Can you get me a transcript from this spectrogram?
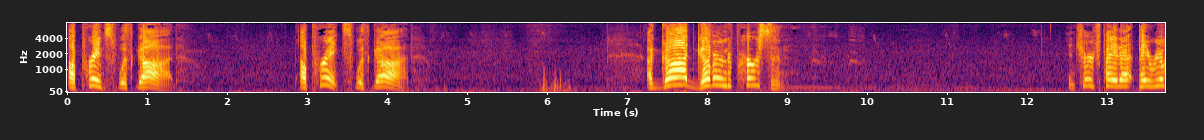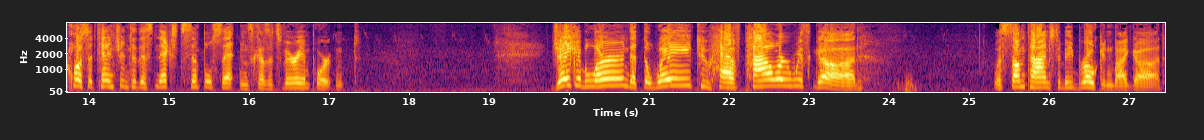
a prince with God. A prince with God. A God governed person. And, church, pay, to, pay real close attention to this next simple sentence because it's very important. Jacob learned that the way to have power with God was sometimes to be broken by God.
